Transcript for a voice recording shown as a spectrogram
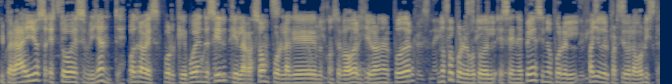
Y para ellos esto es brillante. Otra vez, porque pueden decir que la razón por la que los conservadores llegaron al poder no fue por el voto del SNP, sino por el fallo del Partido Laborista.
